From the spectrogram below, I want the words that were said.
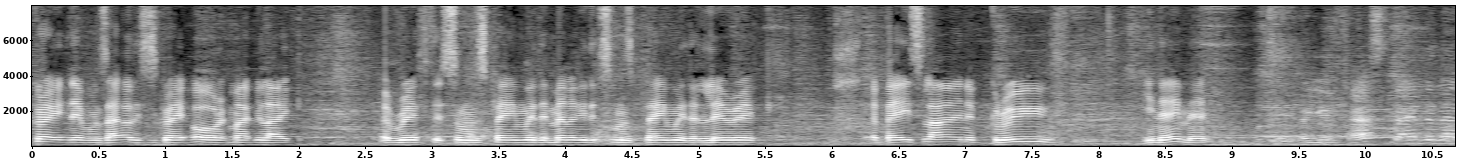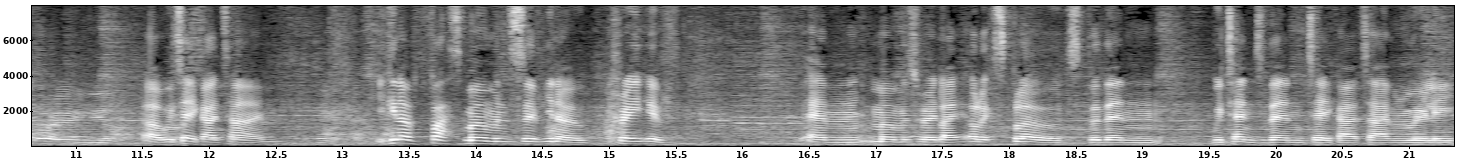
great, and everyone's like, oh, this is great. Or it might be like a riff that someone's playing with, a melody that someone's playing with, a lyric, a bass line, a groove, you name it. Are you fast band in that, or are you? Oh, we take our time. You can have fast moments of, you know, creative um, moments where it like all explodes, but then we tend to then take our time and really,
